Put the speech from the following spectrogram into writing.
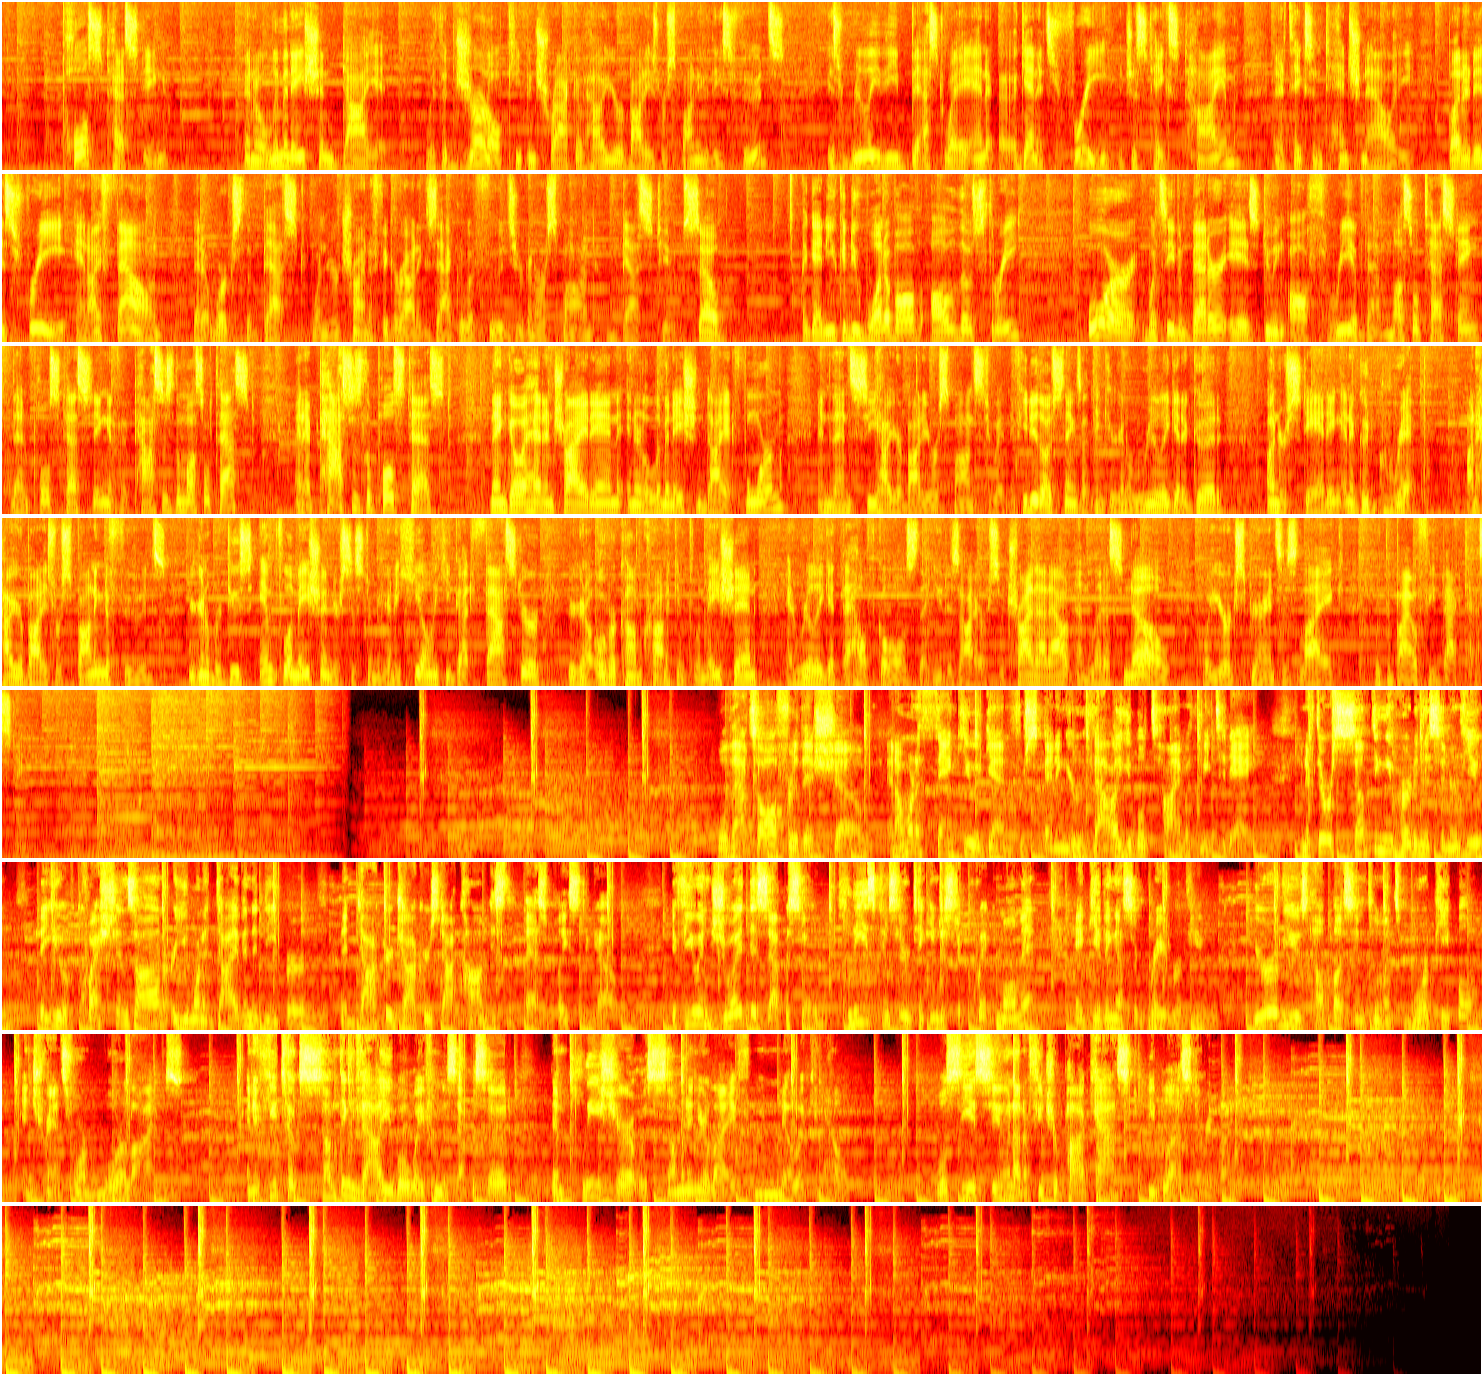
pulse testing, an elimination diet with a journal, keeping track of how your body's responding to these foods is really the best way. And again, it's free, it just takes time and it takes intentionality. but it is free. And I found that it works the best when you're trying to figure out exactly what foods you're going to respond best to. So, again, you could do one of all, all of those three. Or what's even better is doing all three of them muscle testing, then pulse testing. And if it passes the muscle test and it passes the pulse test, then go ahead and try it in in an elimination diet form and then see how your body responds to it. And if you do those things, I think you're gonna really get a good understanding and a good grip on how your body's responding to foods. You're gonna reduce inflammation in your system. You're gonna heal leaky gut faster. You're gonna overcome chronic inflammation and really get the health goals that you desire. So try that out and let us know what your experience is like with the biofeedback testing. Well, that's all for this show. And I want to thank you again for spending your valuable time with me today. And if there was something you heard in this interview that you have questions on or you want to dive into deeper, then drjockers.com is the best place to go. If you enjoyed this episode, please consider taking just a quick moment and giving us a great review. Your reviews help us influence more people and transform more lives. And if you took something valuable away from this episode, then please share it with someone in your life you know it can help. We'll see you soon on a future podcast. Be blessed, everybody.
